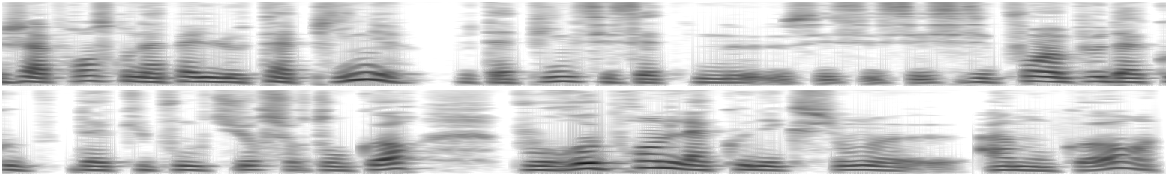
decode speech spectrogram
j'apprends ce qu'on appelle le tapping. Le tapping, c'est ces points un peu d'acupuncture sur ton corps pour reprendre la connexion à mon corps.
